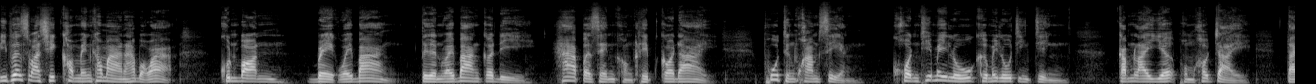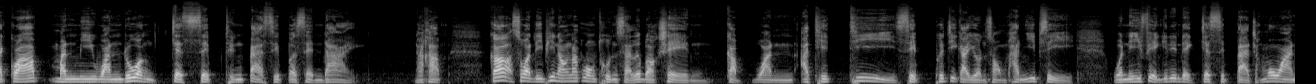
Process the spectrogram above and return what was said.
มีเพื่อนสมาชิกคอมเมนต์เข้ามานะครับ บอกว่า คุณบอลเบรกไว้บ้าง เตือนไว้บ้างก็ดี 5%ของคลิปก็ได้ พูดถึงความเสี่ยง คนที่ไม่รู้คือไม่รู้จริง ๆกำไรเยอะผมเข้าใจ แต่กราฟมันมีวันร่วง 70-80%ได้นะครับ ก็สวัสดีพี่น้องนักลงทุนสายเลือบล็อกเชน กับวันอาทิตย์ที่ 10 พฤศจิกายน 2024 วันนี้เฟียงกินเด็ก 78 จากเมื่อวาน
